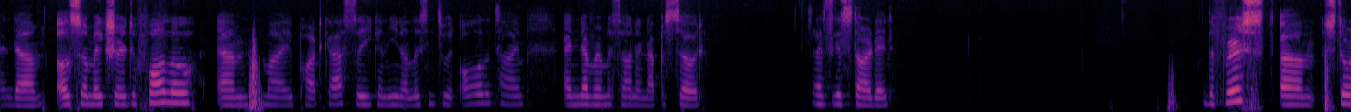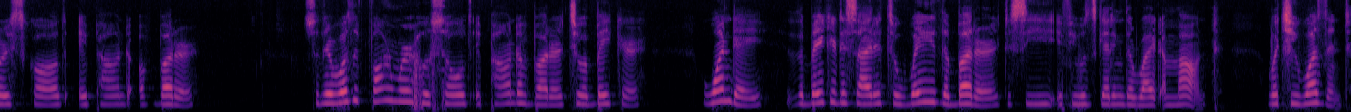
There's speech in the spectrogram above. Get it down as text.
And um, also make sure to follow um, my podcast so you can you know listen to it all the time and never miss out an episode. Let's get started. The first um, story is called A Pound of Butter. So there was a farmer who sold a pound of butter to a baker. One day, the baker decided to weigh the butter to see if he was getting the right amount, which he wasn't.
